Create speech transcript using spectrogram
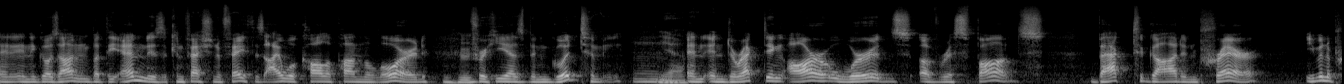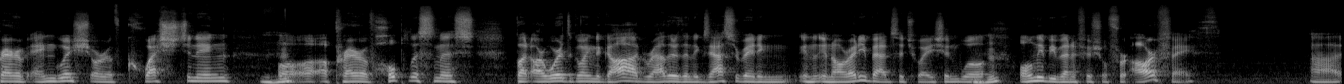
and, and it goes on, but the end is a confession of faith: "Is I will call upon the Lord, for He has been good to me." yeah, and, and directing our words of response back to God in prayer, even a prayer of anguish or of questioning, or a prayer of hopelessness, but our words going to God rather than exacerbating in an already bad situation will only be beneficial for our faith. Uh,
